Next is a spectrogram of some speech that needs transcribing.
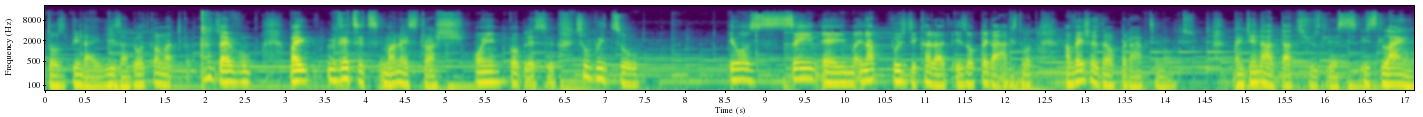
dustbin that he is. I call how do I even by regret it, Emmanuel is trash. Oyin, God bless you. So wait, so he was saying uh, he pushed the car that is Okpe that asked him out. I'm very sure it's not Okpe that asked him out. My gender that's useless. He's lying.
